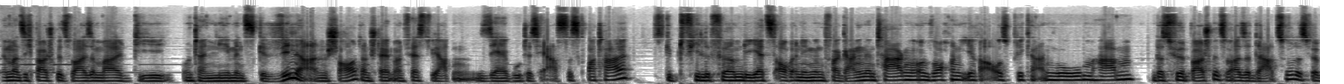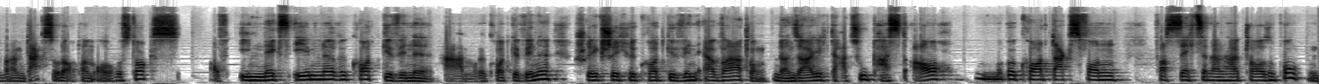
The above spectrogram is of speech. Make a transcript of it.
wenn man sich beispielsweise mal die Unternehmensgewinne anschaut, dann stellt man fest, wir hatten ein sehr gutes erstes Quartal. Es gibt viele Firmen, die jetzt auch in den vergangenen Tagen und Wochen ihre Ausblicke angehoben haben. Und das führt beispielsweise dazu, dass wir beim DAX oder auch beim Eurostox auf Indexebene Rekordgewinne haben. Rekordgewinne, Schrägstrich Rekordgewinnerwartung. Und dann sage ich, dazu passt auch ein Rekord-DAX von fast 16.500 Punkten.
